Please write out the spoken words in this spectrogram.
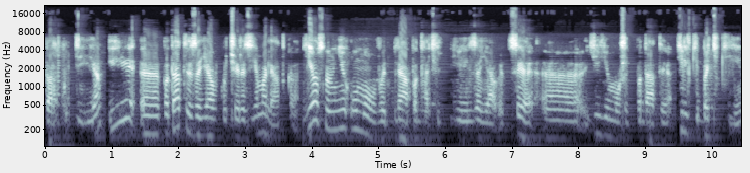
дату дія і е, подати заявку через Ємалятка. Є основні умови для подачі цієї заяви. Це е, її можуть подати тільки батьки,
